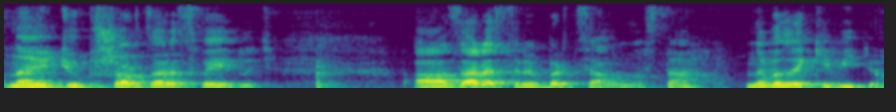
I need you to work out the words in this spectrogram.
на YouTube Short зараз вийдуть. А зараз реберця у нас, так, на велике відео.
